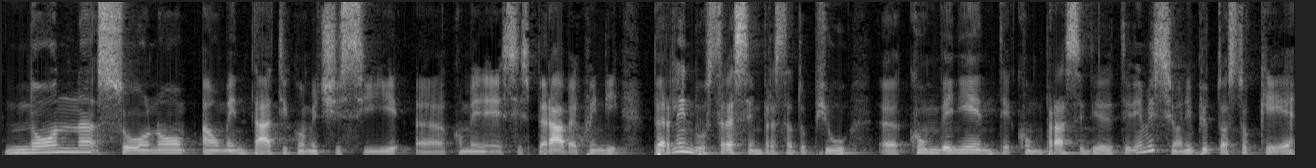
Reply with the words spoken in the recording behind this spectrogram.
non sono aumentati come ci si, eh, come si sperava e quindi per l'industria è sempre stato più eh, conveniente comprarsi diritti di emissioni piuttosto che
